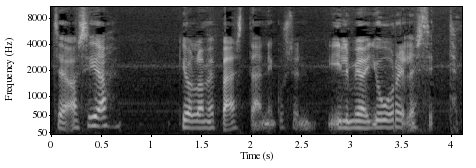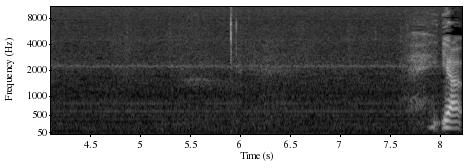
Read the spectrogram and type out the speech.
se asia, jolla me päästään niin sen ilmiön juurille sitten. Ja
